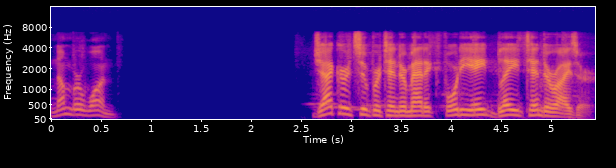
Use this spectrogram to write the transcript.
Number 1. Jacquard Super Tendermatic 48 Blade Tenderizer.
